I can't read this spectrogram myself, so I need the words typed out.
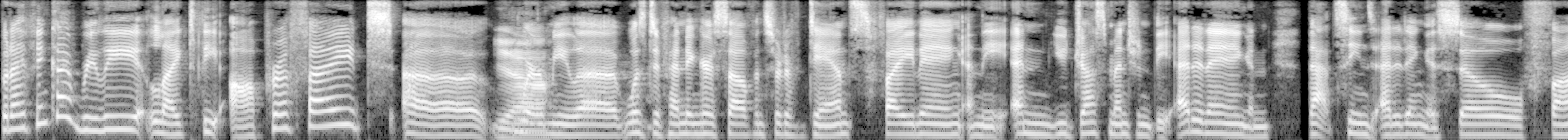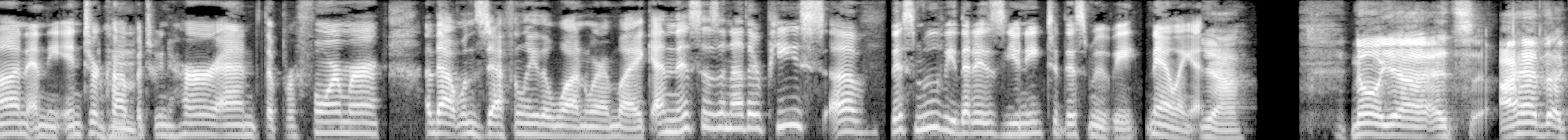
but I think I really liked the opera fight, uh, Yeah. where Milla was defending herself and sort of dance fighting, and the and you just mentioned the editing, and that scene's editing is so fun, and the intercut Mhm. between her and the performer. That one's definitely the one where I'm like, and this is another piece of this movie that is unique to this movie, nailing it. Yeah. No, yeah, it's I had the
